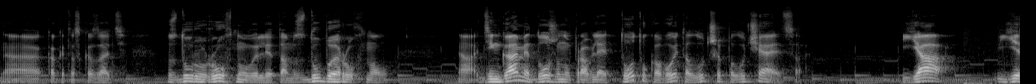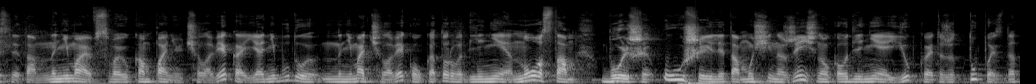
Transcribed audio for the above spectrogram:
э, э, как это сказать, с дуру рухнул или там с дуба рухнул? А, деньгами должен управлять тот, у кого это лучше получается. Я если там нанимаю в свою компанию человека, я не буду нанимать человека, у которого длиннее нос, там больше уши, или там мужчина-женщина, у кого длиннее юбка, это же тупость, да,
